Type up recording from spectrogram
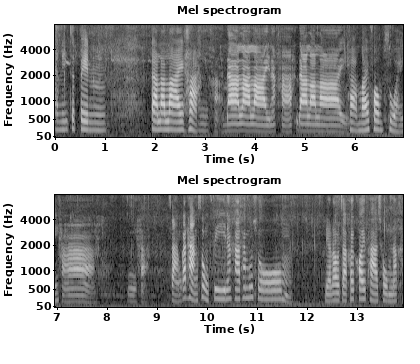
อันนี้จะเป็นดาราลายค่ะ นี่ค่ะ ดาราลายนะคะ ดาราลายค่ะ ไม้ฟอร์มสวย ค่ะ นี่ค่ะสามกระถางส่งฟรีนะคะท่านผู้ชม เดี๋ยวเราจะค่อยๆพาชมนะค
